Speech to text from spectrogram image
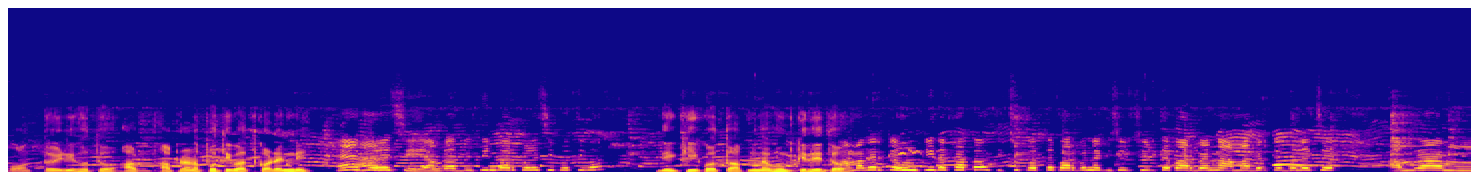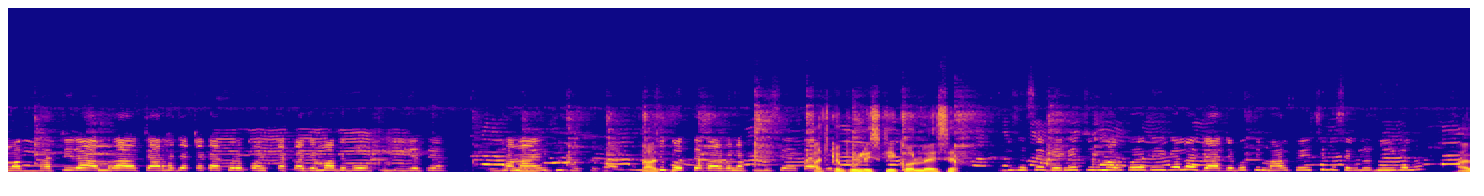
বন্ধ তৈরি হতো। আপ- আপনারা প্রতিবাদ করেননি? হ্যাঁ করেছি। আমরা দু তিনবার করেছি প্রতিবাদ। দিয়ে কি করতো? আপনারা হুমকি দিত? আমাদেরকে হুমকি দেখাতো কিছু করতে পারবে না কিছু ছিঁড়তে পারবে না। আমাদেরকে বলেছে আমরা ভাটিরা আমরা চার হাজার টাকা করে পাঁচ টাকা জমা দেবো পুলিশ যেতে থানায় কিছু করতে পারবে না। কিছু করতে পারবে না পুলিশে আজকে পুলিশ কি করল এসে? এসে ভেঙে চুরমার করে দিয়ে গেল যা যাবতীয় মাল পেয়েছিল সেগুলো নিয়ে গেল। আর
